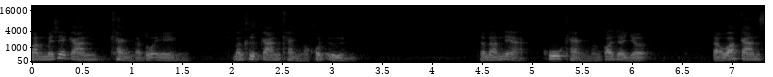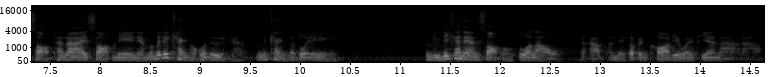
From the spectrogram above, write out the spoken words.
มันไม่ใช่การแข่งกับตัวเอง มันคือการแข่งกับคนอื่น ฉะนั้นเนี่ยคู่แข่งมันก็จะเยอะ แต่ว่าการสอบทนายสอบเนเนี่ยมันไม่ได้แข่งกับคนอื่นนะครับมันแข่งกับตัวเอง มันอยู่ที่คะแนนสอบของตัวเรานะครับ อันนี้ก็เป็นข้อที่ไว้พิจารณานะครับ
